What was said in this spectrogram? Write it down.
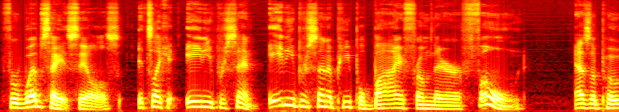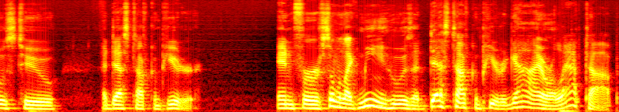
for website sales it's like 80% 80% of people buy from their phone as opposed to a desktop computer. And for someone like me who is a desktop computer guy or a laptop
